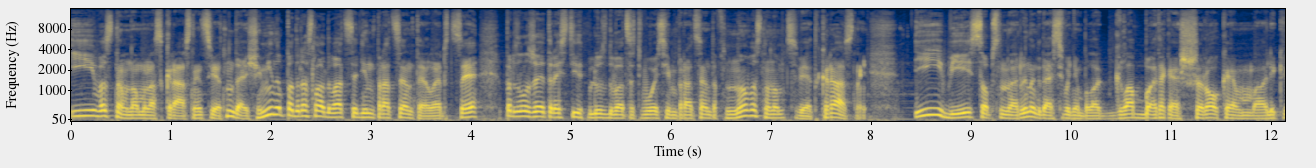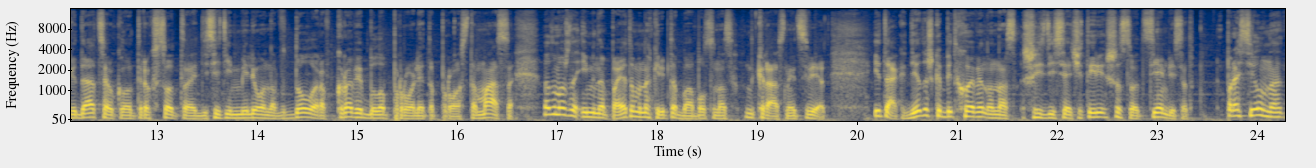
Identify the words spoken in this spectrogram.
и в основном у нас красный цвет. Ну да, еще мина подросла 21%, LRC продолжает расти плюс 28%, но в основном цвет красный. И весь, собственно, рынок, да, сегодня была глоба, такая широкая ликвидация, около 310 миллионов долларов. Крови было пролито просто масса. Возможно, именно поэтому на Crypto Bubbles у нас красный цвет. Итак, дедушка Бетховен у нас 64 670. Просил на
